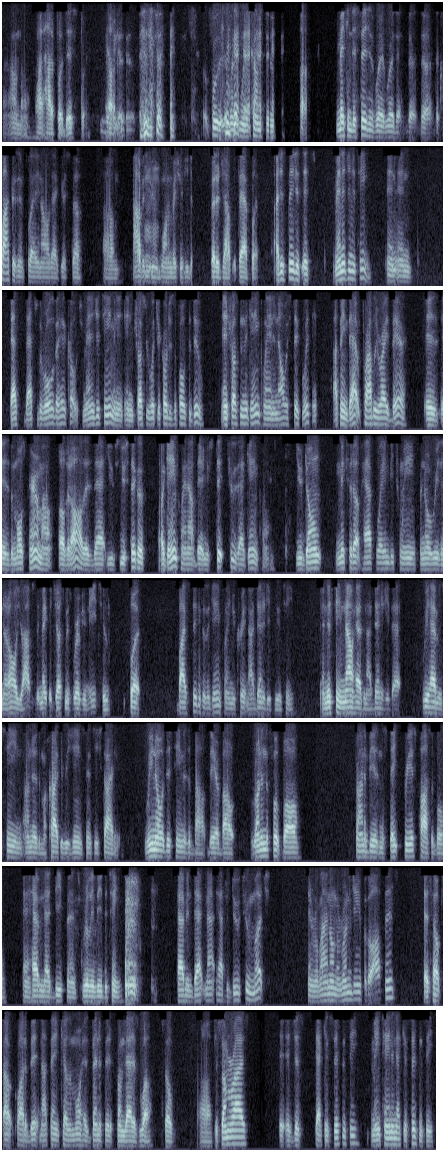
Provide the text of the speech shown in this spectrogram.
I don't know how, how to put this, but uh, foolish when, when it comes to uh, making decisions where, where the, the, the, the clock is in play and all that good stuff. Um, obviously, mm-hmm. we want to make sure he does a better job with that. But I just think it's, it's managing your team, and and that's that's the role of a head coach: manage your team and, and trust what your coach is supposed to do, and trust in the game plan and always stick with it. I think that probably right there is is the most paramount of it all. Is that you you stick a, a game plan out there and you stick to that game plan. You don't mix it up halfway in between for no reason at all. You obviously make adjustments wherever you need to, but by sticking to the game plan, you create an identity for your team. And this team now has an identity that we haven't seen under the McCarthy regime since he started. We know what this team is about. They're about running the football, trying to be as mistake-free as possible, and having that defense really lead the team. having Dak not have to do too much and relying on the running game for the offense has helped out quite a bit, and I think Kellen Moore has benefited from that as well. So uh, to summarize, it, it's just that consistency, maintaining that consistency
